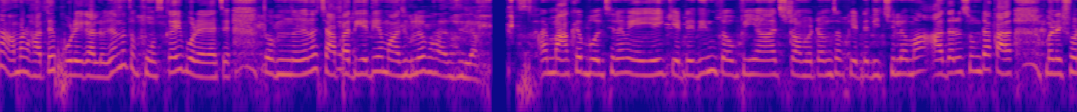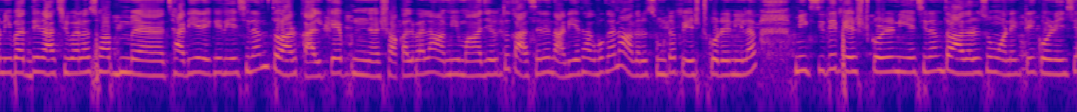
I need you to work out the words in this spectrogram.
না, আমার হাতে পড়ে গেল। জানো তো, ফোঁসকাই পড়ে গেছে। তো যেন চাপা দিয়ে দিয়ে মাছগুলো ভাজছিলাম আর মাকে বলছিলাম, এই এই কেটে দিন। তো পেঁয়াজ টমেটম সব কেটে দিচ্ছিল মা। আদা, রসুনটা মানে শনিবার দিন, রাত্রিবেলা সব ছাড়িয়ে রেখে দিয়েছিলাম। তো আর কালকে সকালবেলা আমি মা যেহেতু কাছেনে দাঁড়িয়ে থাকব কেন, আদা, রসুনটা পেস্ট করে নিলাম। মিক্সিতে পেস্ট করে নিয়েছিলাম। তো আদা, রসুন অনেকটাই করে নিয়েছি।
